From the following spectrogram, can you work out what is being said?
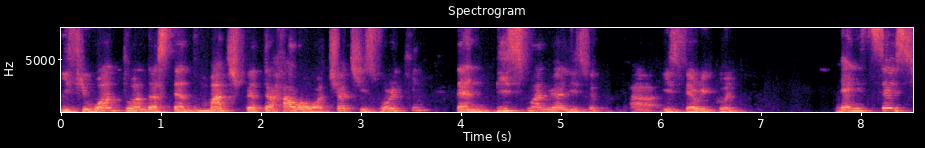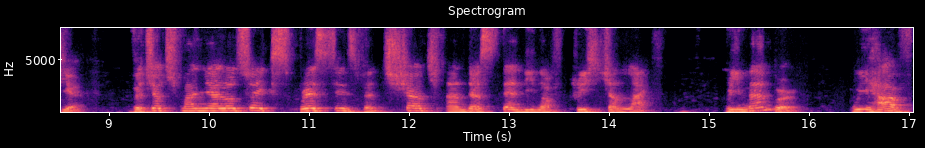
if you want to understand much better how our church is working, then this manual is, uh, is very good. Then it says here, the church manual also expresses the church understanding of Christian life. Remember, we have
